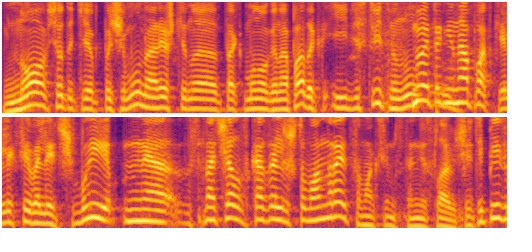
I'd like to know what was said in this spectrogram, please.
Но все-таки почему на Орешкина так много нападок? И действительно, ну... Ну, это не нападки, Алексей Валерьевич. Вы э, сначала сказали, что вам нравится Максим Станиславович, а теперь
